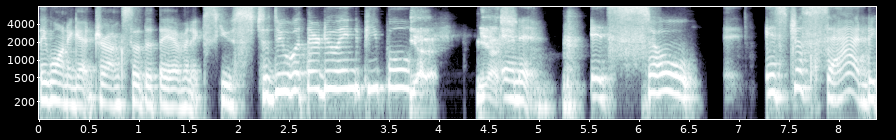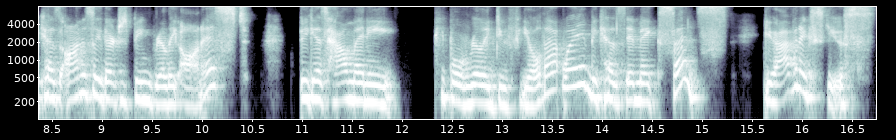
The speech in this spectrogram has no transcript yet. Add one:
they want to get drunk so that they have an excuse to do what they're doing to people. Yeah. Yes. And it it's so it's just sad because honestly they're just being really honest because how many people really do feel that way because it makes sense you have an excuse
